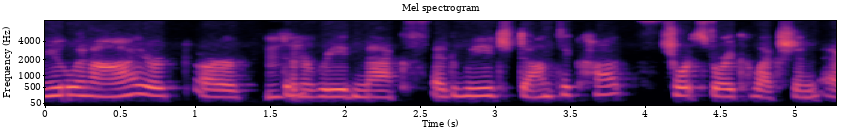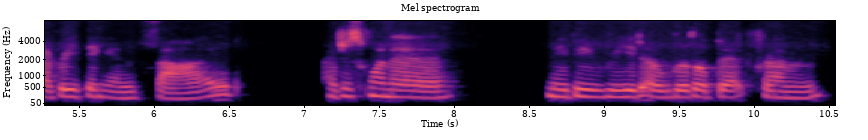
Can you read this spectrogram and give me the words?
You and I are, are mm-hmm. going to read next Edwidge Danticat's short story collection, Everything Inside. I just want to maybe read a little bit from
